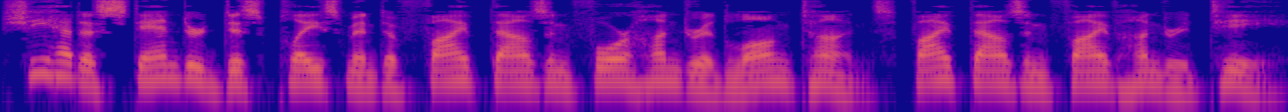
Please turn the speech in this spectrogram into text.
She had a standard displacement of 5,400 long tons 5,500 t.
